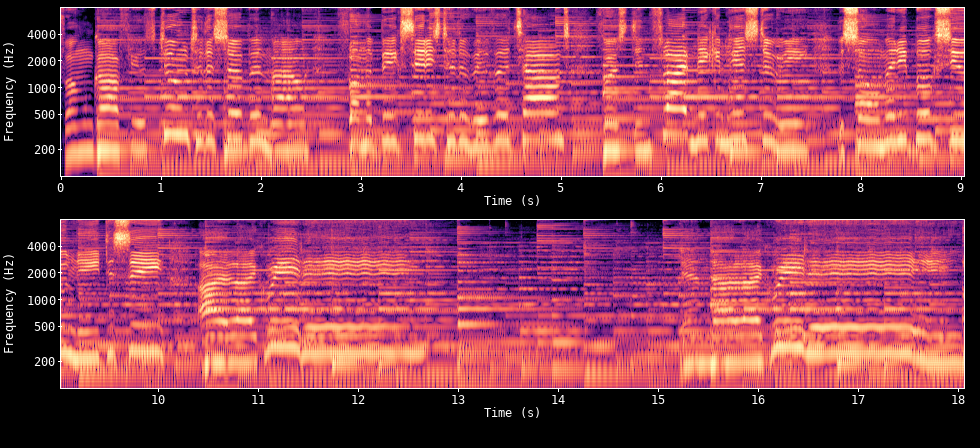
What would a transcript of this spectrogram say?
From Garfield's tomb to the Serpent Mound, from the big cities to the river towns, first in flight making history. There's so many books you need to see. I like reading, and I like reading.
